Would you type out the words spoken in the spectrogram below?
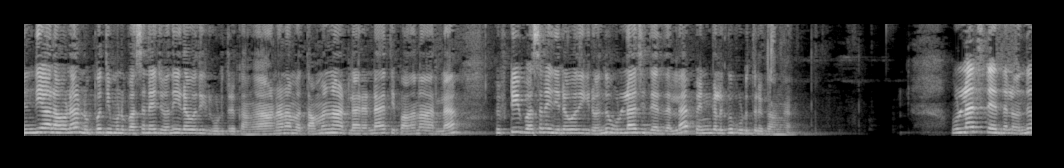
இந்திய அளவில் முப்பத்தி மூணு பர்சன்டேஜ் வந்து இடஒதுக்கீடு கொடுத்துருக்காங்க. ஆனால் நம்ம தமிழ்நாட்டில் ரெண்டாயிரத்தி பதினாறில் ஃபிஃப்டி பர்சன்டேஜ் இடஒதுக்கீடு வந்து உள்ளாட்சி தேர்தலில் பெண்களுக்கு கொடுத்துருக்காங்க. உள்ளாட்சி தேர்தல் வந்து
